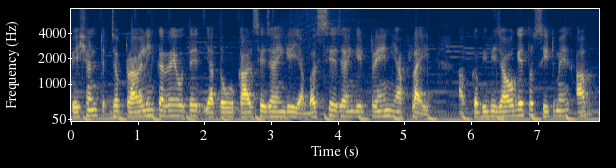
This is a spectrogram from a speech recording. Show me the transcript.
पेशेंट जब ट्रैवलिंग कर रहे होते, या तो वो कार से जाएँगे, या बस से जाएँगे ट्रेन या फ़्लाइट आप कभी भी जाओगे तो सीट में आप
